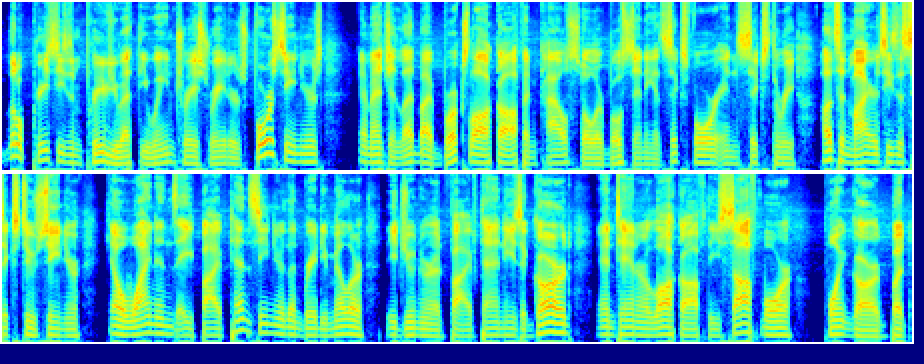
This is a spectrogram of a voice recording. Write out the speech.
little preseason preview at the Wayne Trace Raiders. Four seniors I mentioned, led by Brooks Lockoff and Kyle Stoller, both standing at 6'4 and 6'3. Hudson Myers, he's a 6'2 senior. Kel Winans, a 5'10 senior. Then Brady Miller, the junior at 5'10. He's a guard. And Tanner Lockoff, the sophomore point guard. But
